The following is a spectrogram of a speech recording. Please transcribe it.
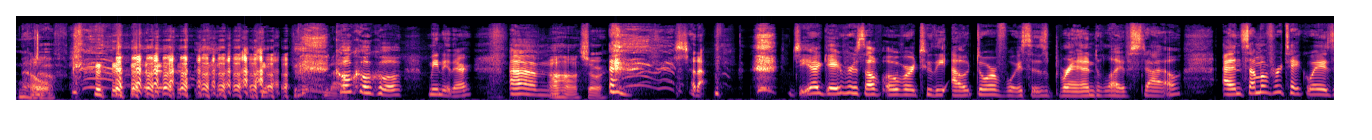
No. Cool, cool, cool. Me neither. Um, Uh huh, sure. Shut up. Jia gave herself over to the Outdoor Voices brand lifestyle. And some of her takeaways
